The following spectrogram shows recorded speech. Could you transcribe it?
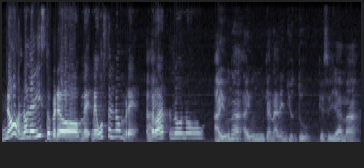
No, no la he visto, pero me, gusta el nombre. En verdad, no, no, Hay, una, hay un canal en YouTube que se llama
